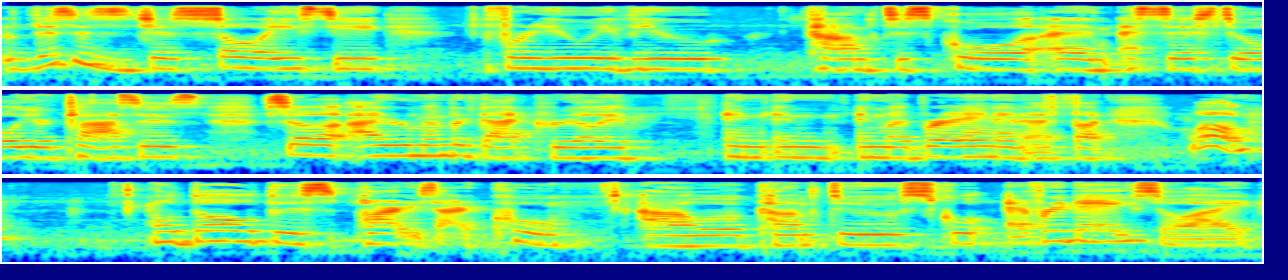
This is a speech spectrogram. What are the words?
this is just so easy for you if you come to school and assist to all your classes. So I remember that really in, in, in my brain and I thought, well, although these parties are cool, I will come to school every day, so I,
